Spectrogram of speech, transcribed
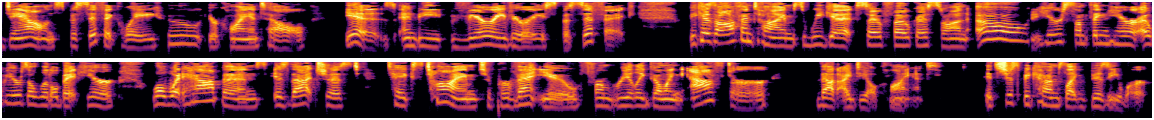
down specifically who your clientele is and be very very specific because oftentimes we get so focused on, oh, here's something here. Oh, here's a little bit here. Well, what happens is that just takes time to prevent you from really going after that ideal client. It just becomes like busy work.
